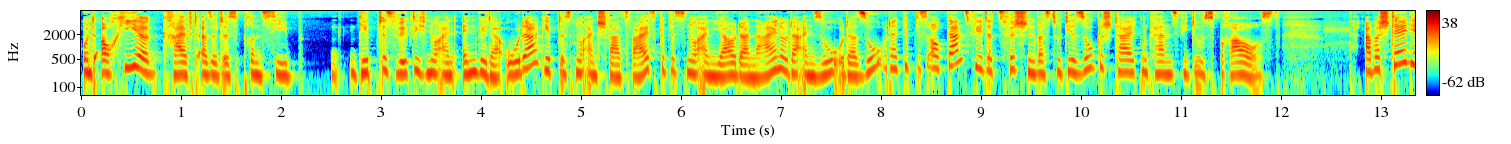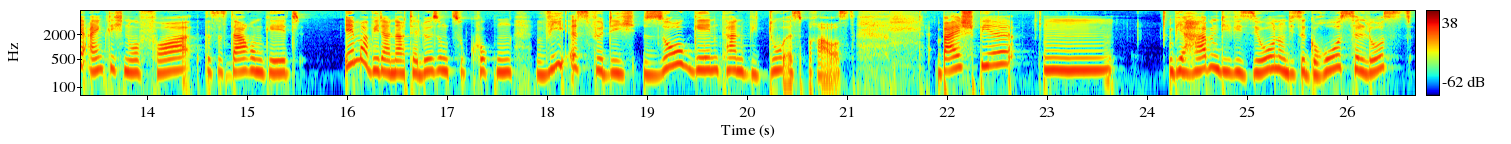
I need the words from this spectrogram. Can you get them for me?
Und auch hier greift also das Prinzip, gibt es wirklich nur ein Entweder-Oder? Gibt es nur ein Schwarz-Weiß? Gibt es nur ein Ja oder Nein oder ein So oder So? Oder gibt es auch ganz viel dazwischen, was du dir so gestalten kannst, wie du es brauchst? Aber stell dir eigentlich nur vor, dass es darum geht, immer wieder nach der Lösung zu gucken, wie es für dich so gehen kann, wie du es brauchst. Beispiel, mh, mm, wir haben die Vision und diese große Lust,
